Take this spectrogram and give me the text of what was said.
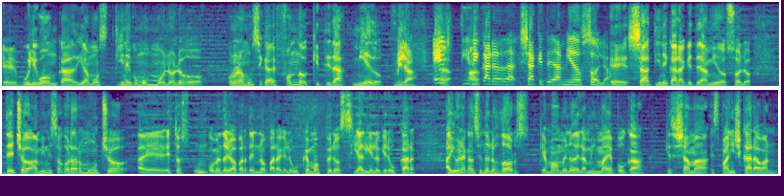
eh, Willy Wonka, digamos, tiene como un monólogo con una música de fondo que te da miedo. Mirá. Él ah, tiene ah. cara de- ya que te da miedo solo. Eh, ya tiene cara que te da miedo solo. De hecho, a mí me hizo acordar mucho, eh, esto es un comentario aparte, no para que lo busquemos, pero si alguien lo quiere buscar, hay una canción de los Doors, que es más o menos de la misma época, que se llama Spanish Caravan,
